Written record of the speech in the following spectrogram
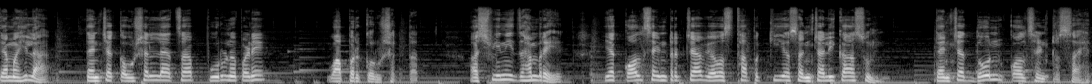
त्या महिला त्यांच्या कौशल्याचा पूर्णपणे वापर करू शकतात. अश्विनी झांबरे या कॉल सेंटरच्या व्यवस्थापकीय संचालिका असून त्यांच्या दोन कॉल सेंटर्स आहेत.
